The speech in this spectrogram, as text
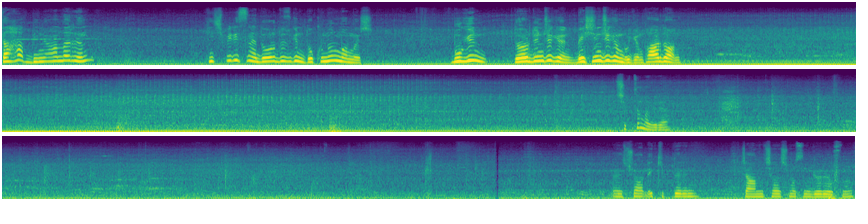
Daha binaların hiçbirisine doğru düzgün dokunulmamış. Bugün dördüncü gün, beşinci gün bugün pardon. Çıktı mı biri? Evet şu an ekiplerin canlı çalışmasını görüyorsunuz.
